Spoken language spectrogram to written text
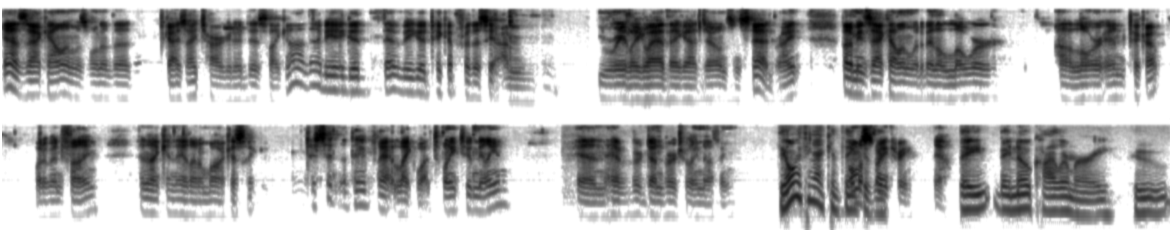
Yeah, Zach Allen was one of the guys I targeted. As like, oh, that'd be a good that would be a good pickup for this year. I'm really glad they got Jones instead, right? But I mean, Zach Allen would have been a lower a lower end pickup, would have been fine. And like, and they let him walk. It's like they're sitting they've got like what 22 million, and have done virtually nothing. The only thing I can think Almost is like, 23. Yeah. they they know Kyler Murray, who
